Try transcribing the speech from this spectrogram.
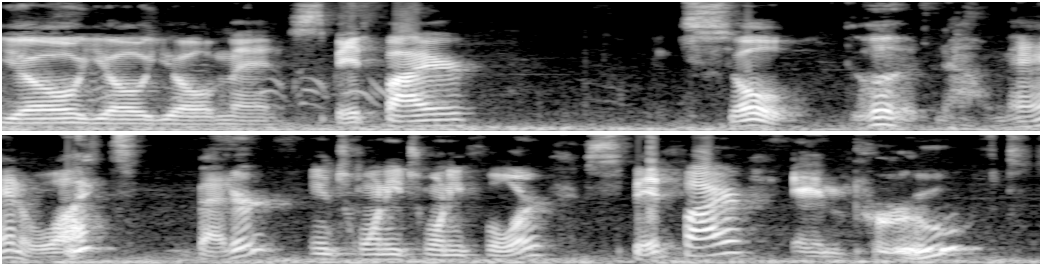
Yo, yo, yo, man. Spitfire? So good now, man. What? Better in 2024? Spitfire? Improved?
